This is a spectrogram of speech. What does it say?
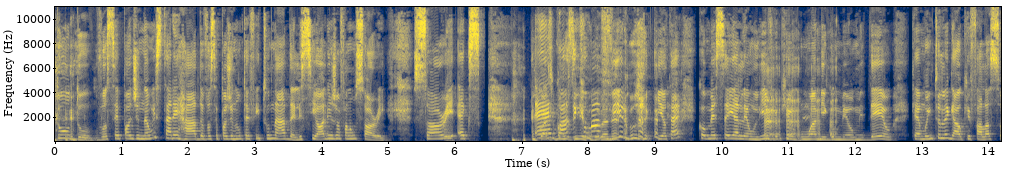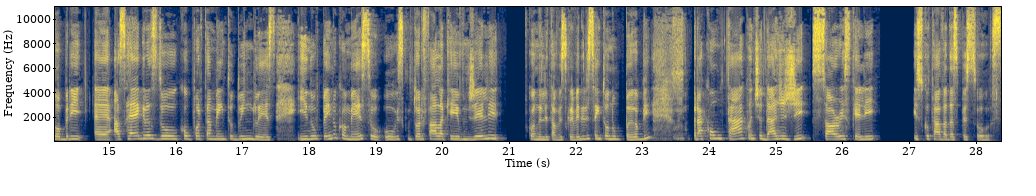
tudo. você pode não estar errada, você pode não ter feito nada. Eles se olham e já falam sorry. Sorry, ex é, quase, que uma né? vírgula aqui. Eu até comecei a ler um livro que um amigo meu me deu, que é muito legal, que fala sobre é, as regras do comportamento do inglês. E no, bem no começo, o escritor fala que um dia ele quando ele estava escrevendo, ele sentou num pub para contar a quantidade de stories que ele escutava das pessoas.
